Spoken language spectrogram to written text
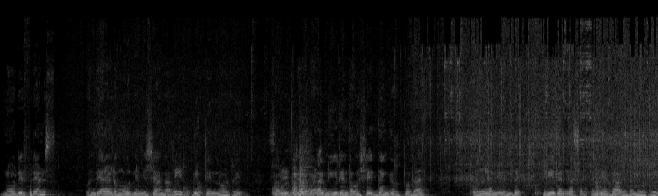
ನೋಡಿ ಫ್ರೆಂಡ್ಸ್, ಒಂದು ಎರಡು ಮೂರು ನಿಮಿಷ ಹಂಗಂದ್ರೆ ಇಟ್ಬಿಟ್ಟೇನೆ ನೋಡಿರಿ. ಸ್ವಲ್ಪ ಒಳಗೆ ನೀರಿಂದು ಅಂಶ ಇದ್ದಂಗೆ ಇರ್ತದೆ. ಎಲ್ಲ ನೀರಿಂದ ನೀರೆಲ್ಲ ಸ್ವಲ್ಪ ಇದಾಗದೆ ನೋಡಿರಿ.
